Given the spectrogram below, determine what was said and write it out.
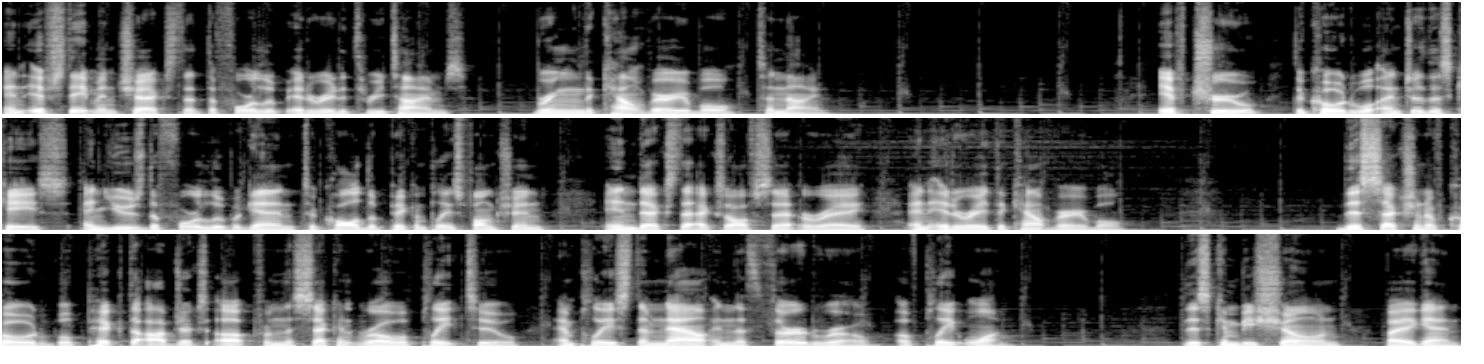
an if statement checks that the for loop iterated three times, bringing the count variable to 9. If true, the code will enter this case and use the for loop again to call the pick and place function, index the x offset array, and iterate the count variable, this section of code will pick the objects up from the second row of plate 2 and place them now in the third row of plate 1. This can be shown by again,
